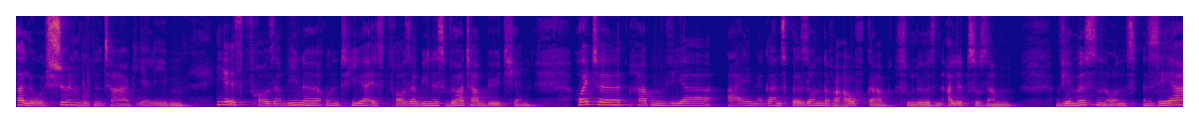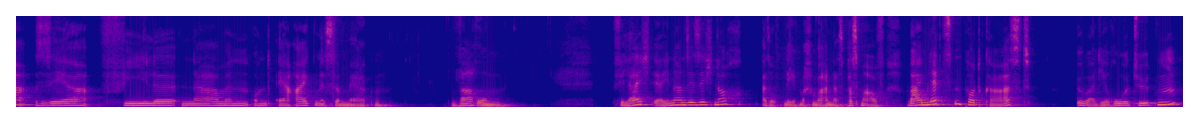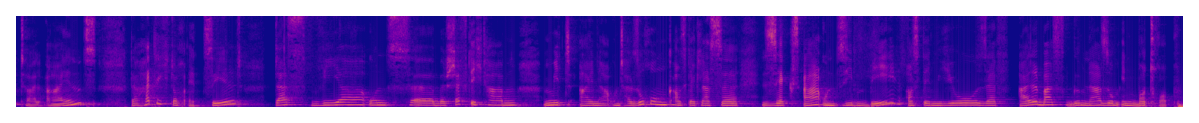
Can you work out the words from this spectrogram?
Hallo, schönen guten Tag, ihr Lieben. Hier ist Frau Sabine und hier ist Frau Sabines Wörterbütchen. Heute haben wir eine ganz besondere Aufgabe zu lösen, alle zusammen. Wir müssen uns sehr, sehr viele Namen und Ereignisse merken. Warum? Vielleicht erinnern Sie sich noch, also nee, machen wir anders, pass mal auf. Beim letzten Podcast über die Ruhetypen, Teil 1. Da hatte ich doch erzählt, dass wir uns äh, beschäftigt haben mit einer Untersuchung aus der Klasse 6a und 7b aus dem Josef Albers Gymnasium in Bottrop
